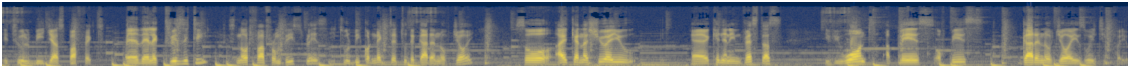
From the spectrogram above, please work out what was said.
it will be just perfect. Uh, the electricity is not far from this place. It will be connected to the Garden of Joy. So I can assure you, uh, Kenyan investors, if you want a place of peace, Garden of Joy is waiting for you.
